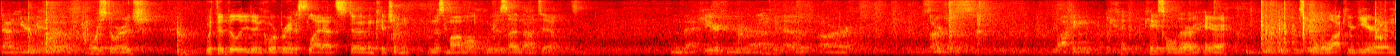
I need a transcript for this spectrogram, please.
Down here we have more storage with the ability to incorporate a slide out stove and kitchen. In this model, we decided not to. And then back here, if you move around, we have our Zarges locking case holder right here. So you're able to lock your gear in.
